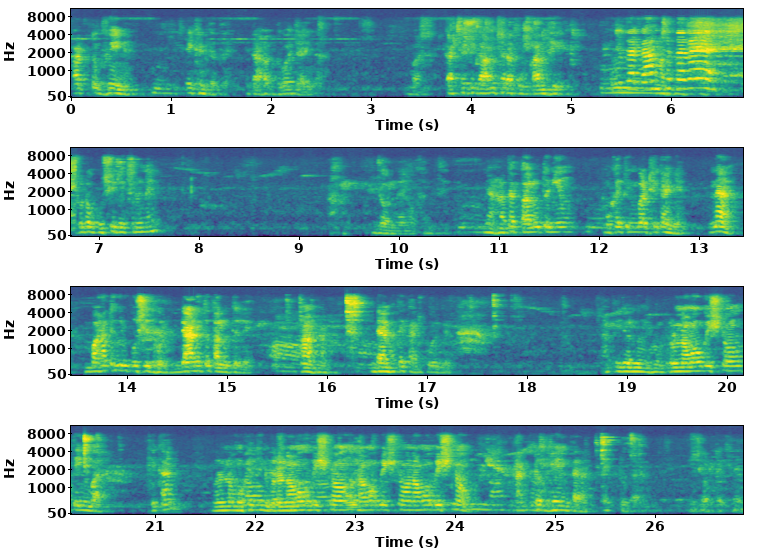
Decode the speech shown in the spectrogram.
হাতটা ধুই না। এখানটাতে এটা হাত ধোয়া জায়গা। বাস কাছে গামছা রাখুন কাঁধে ছোট জল নেন ওখান থেকে। না হাতের তালুতে নিও মুখে তিনবার ঠিকাই নেন না বা হাতে করে পুষি ধরুন ডান হাতে তালুতে লে হ্যাঁ হ্যাঁ ডান হাতে কাজ করবে। হাতে জল প্রণাম বিষ্ণু তিনবার ঠিক আছে? মুখে তিনবার নম বিষ্ণু নম বিষ্ণু নম বিষ্ণু। একটু ঘেন তারা একটু তারা জলটা খেয়ে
